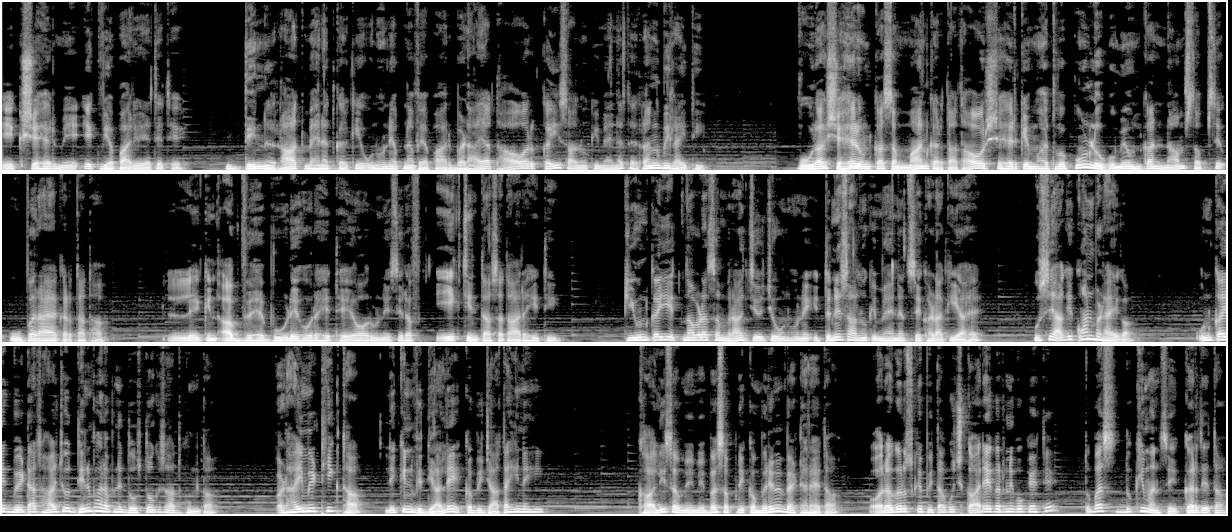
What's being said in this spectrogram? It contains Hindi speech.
एक शहर में एक व्यापारी रहते थे। दिन रात मेहनत करके उन्होंने अपना व्यापार बढ़ाया था और कई सालों की मेहनत रंग भी लाई थी। पूरा शहर उनका सम्मान करता था और शहर के महत्वपूर्ण लोगों में उनका नाम सबसे ऊपर आया करता था। लेकिन अब वह बूढ़े हो रहे थे और उन्हें सिर्फ़ एक चिंता सता रही थी कि उनका ये इतना बड़ा साम्राज्य जो उन्होंने इतने सालों की मेहनत से खड़ा किया है, उसे आगे कौन बढ़ाएगा? उनका एक बेटा था जो दिन भर अपने दोस्तों के साथ घूमता। पढ़ाई में ठीक था, लेकिन विद्यालय कभी जाता ही नहीं। खाली समय में बस अपने कमरे में बैठा रहता और अगर उसके पिता कुछ कार्य करने को कहते तो बस दुखी मन से कर देता।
